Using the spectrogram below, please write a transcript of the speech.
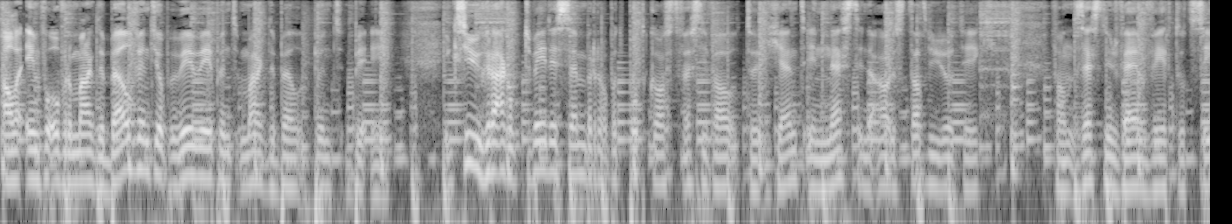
Alle info over Mark de Bel vind je op www.markdebel.be. Ik zie u graag op 2 december op het podcastfestival te Gent in Nest in de oude stadsbibliotheek. Van 16.45 tot 17.30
